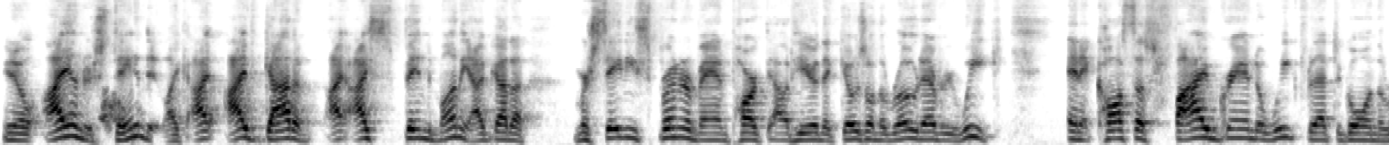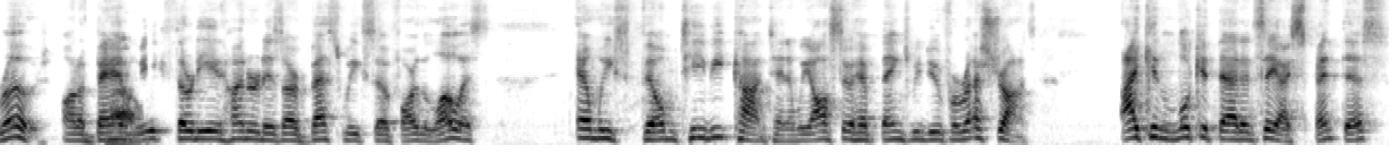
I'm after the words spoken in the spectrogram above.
You know, I understand it. Like I, I've got a, I, I spend money. I've got a Mercedes Sprinter van parked out here that goes on the road every week, and it costs us five grand a week for that to go on the road. On a bad wow. week, thirty eight hundred is our best week so far, the lowest. And we film TV content, and we also have things we do for restaurants. I can look at that and say, I spent this.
